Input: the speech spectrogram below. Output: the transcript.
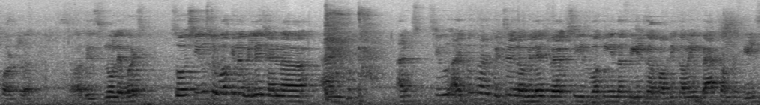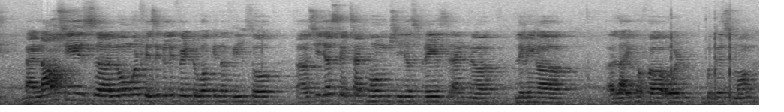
for these snow leopards. So she used to work in a village and and and she, I took her picture in a village where she is working in the fields or probably coming back from the fields. And now she is uh, no more physically fit to work in the field. So uh, she just sits at home. She just prays and uh, living a, a life of a old Buddhist monk.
